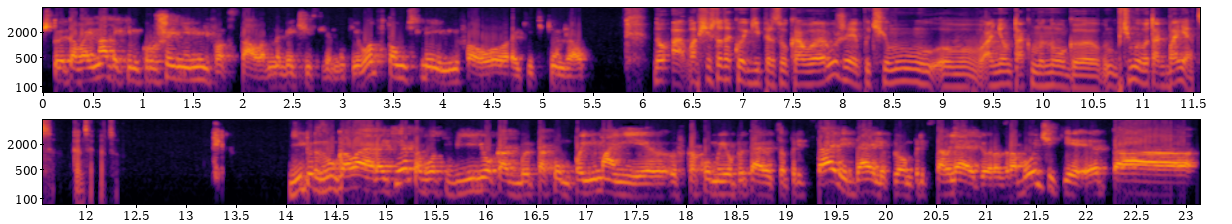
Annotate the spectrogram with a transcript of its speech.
что эта война таким крушением мифов стала многочисленных. И вот в том числе и мифа о ракете «Кинжал». Ну, а вообще, что такое гиперзвуковое оружие? Почему э, о нем так много? Почему его так боятся, в конце концов? Гиперзвуковая ракета, вот в ее как бы таком понимании, в каком ее пытаются представить, да, или в каком представляют ее разработчики, это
